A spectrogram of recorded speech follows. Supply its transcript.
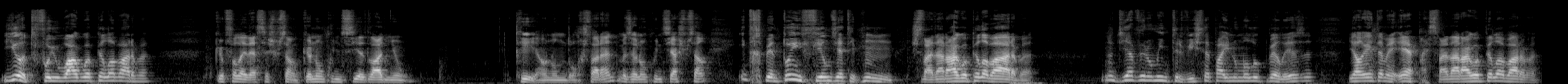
E outro foi o Água pela Barba. Que eu falei dessa expressão que eu não conhecia de lado nenhum que é o nome de um restaurante, mas eu não conhecia a expressão, e de repente estou em filmes e é tipo, hum, isto vai dar água pela barba. No dia a ver uma entrevista, pá, e no Maluco Beleza, e alguém também, é pá, isso vai dar água pela barba.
